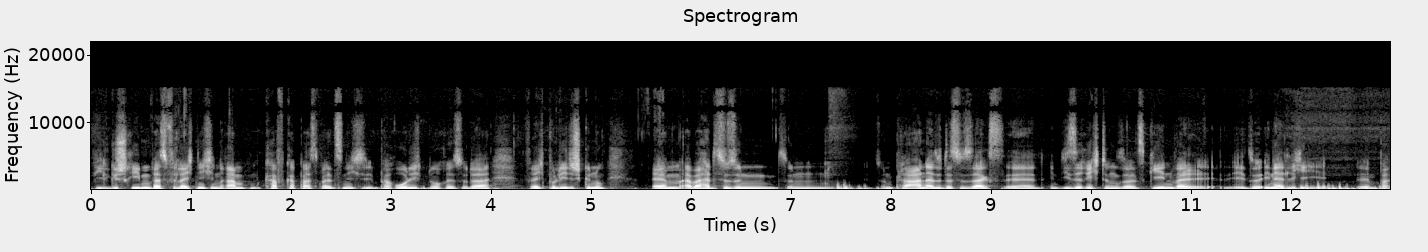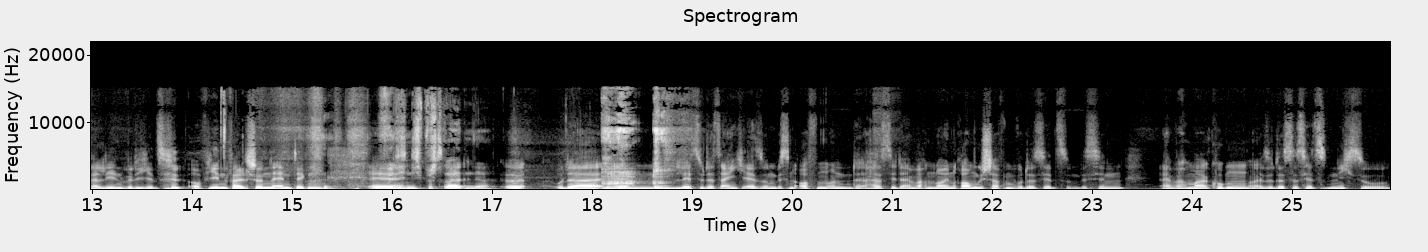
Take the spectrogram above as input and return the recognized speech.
viel geschrieben, was vielleicht nicht in den Rahmen Kafka passt, weil es nicht parodisch genug ist oder vielleicht politisch genug. Ähm, aber hattest du so einen so so Plan, also dass du sagst, äh, in diese Richtung soll es gehen, weil äh, so inhaltliche äh, Parallelen würde ich jetzt auf jeden Fall schon entdecken. Äh, würde ich nicht bestreiten, ja. Äh, oder ähm, lässt du das eigentlich eher so ein bisschen offen und hast dir da einfach einen neuen Raum geschaffen, wo das jetzt so ein bisschen einfach mal gucken, also dass das jetzt nicht so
